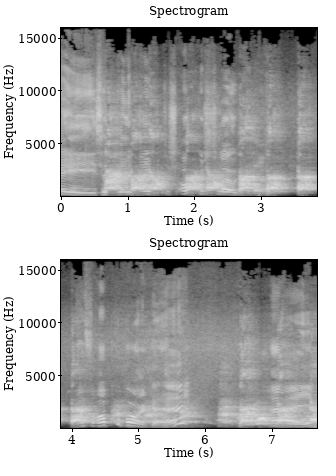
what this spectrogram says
hey, zitten jullie eventjes opgesloten. Even opgeborgen, hè? Hé, ja.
